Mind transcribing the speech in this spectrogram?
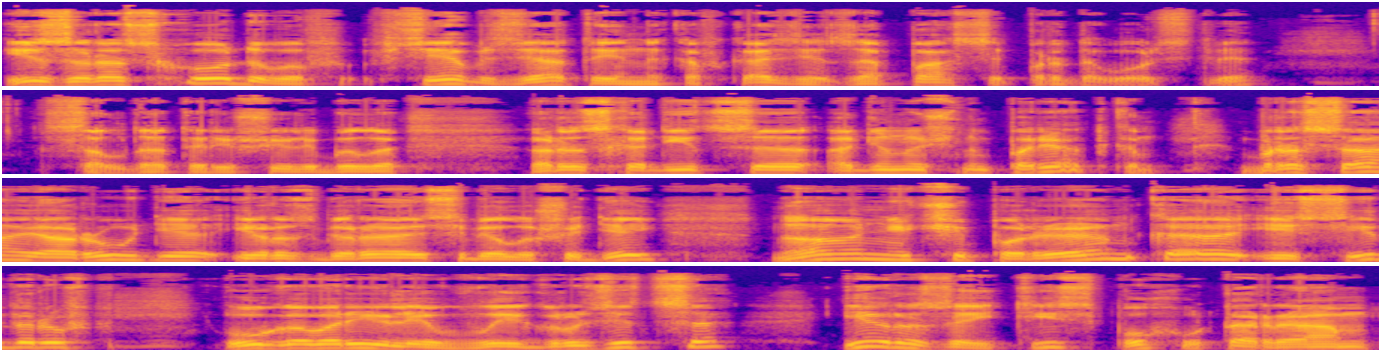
израсходовав все взятые на Кавказе запасы продовольствия, Солдаты решили было расходиться одиночным порядком, бросая орудия и разбирая себе лошадей, но Нечипуренко и Сидоров уговорили выгрузиться и разойтись по хуторам,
